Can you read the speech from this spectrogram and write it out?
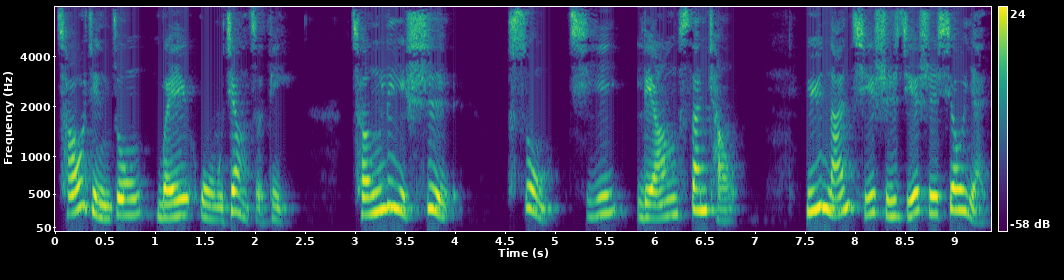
曹景宗为武将子弟，曾历仕宋、齐、梁三朝，于南齐时结识萧衍，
